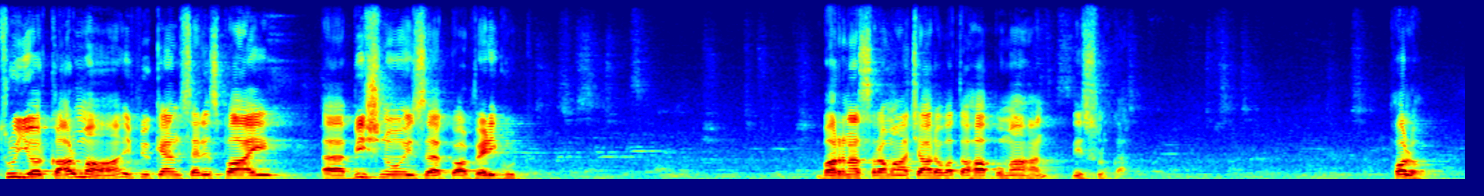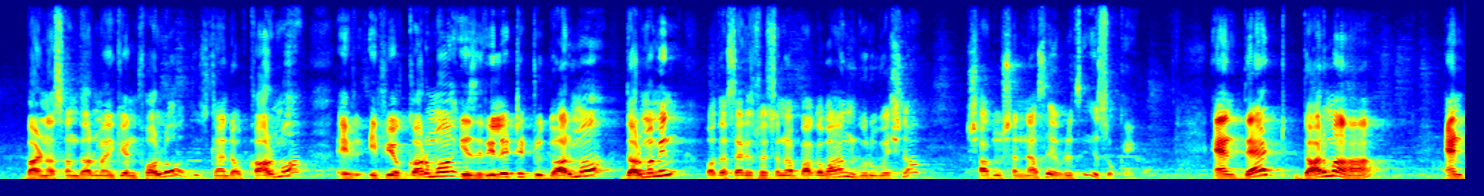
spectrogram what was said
through your karma, if you can satisfy uh, Vishnu is uh, very good. Varnasrama achara vataha puman, this sloka. Follow. Varnasam dharma you can follow, this kind of karma. If, if your karma is related to dharma, dharma means for the satisfaction of Bhagavan, Guru Vaishnava, sadhu sannyasa, everything is okay. And that dharma, and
